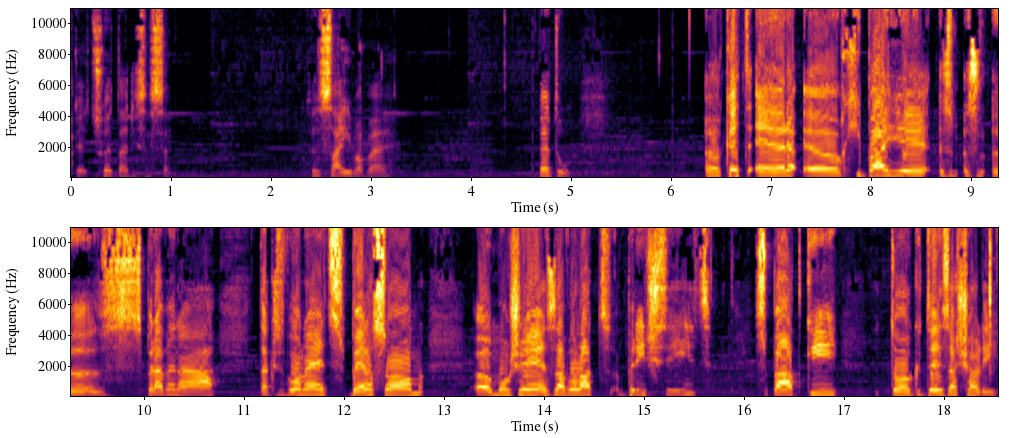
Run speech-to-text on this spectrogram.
Okay, co je tady zase? To je zajímavé. Co je tu? Uh, Cat Air, uh, chyba je z, z, uh, spravená, tak zvonec Belsom uh, může zavolat Bridge Seat zpátky to, kde začali.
